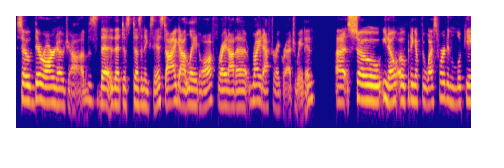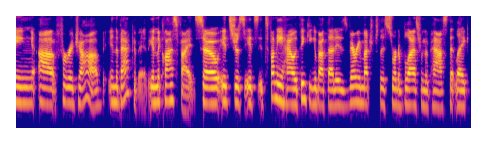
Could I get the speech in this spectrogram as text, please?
So there are no jobs that that just doesn't exist. I got laid off right out of right after I graduated. Uh, so, you know, opening up the Westword and looking uh, for a job in the back of it in the classified. So it's just it's it's funny how thinking about that is very much this sort of blast from the past that like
